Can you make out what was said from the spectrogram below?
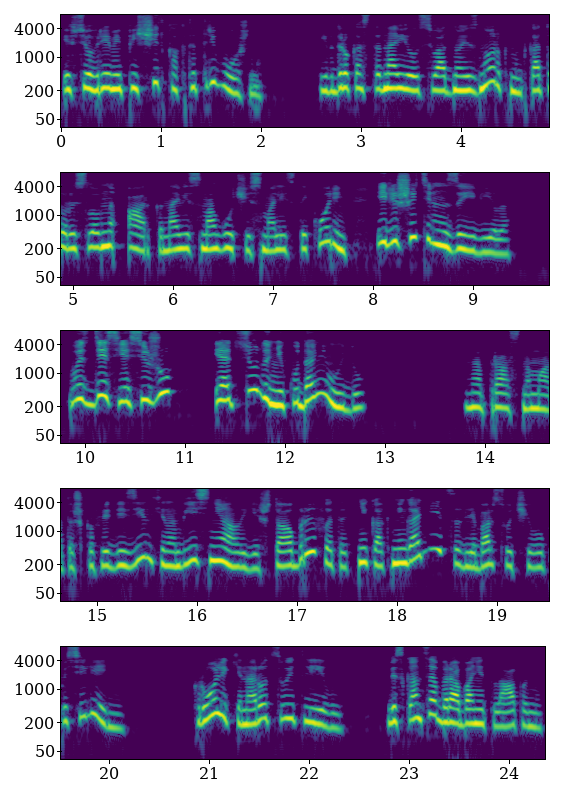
и все время пищит как-то тревожно и вдруг остановилась у одной из норок, над которой словно арка навис могучий смолистый корень, и решительно заявила, «Вот здесь я сижу и отсюда никуда не уйду». Напрасно матушка Фредизинхин объясняла ей, что обрыв этот никак не годится для барсучьего поселения. Кролики — народ суетливый, без конца барабанит лапами,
